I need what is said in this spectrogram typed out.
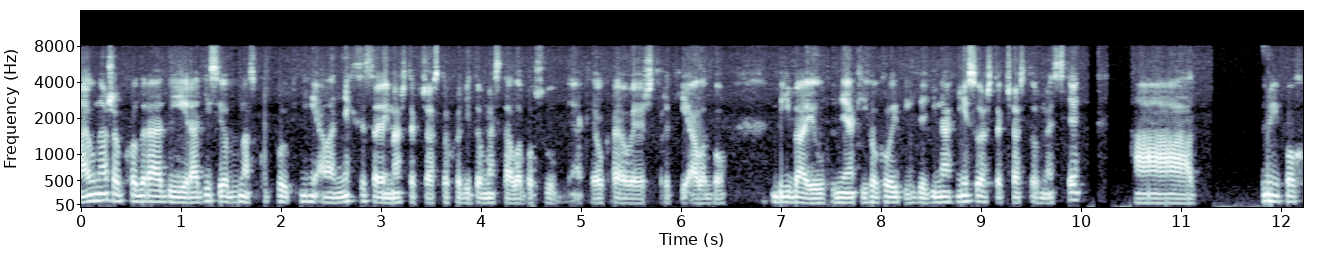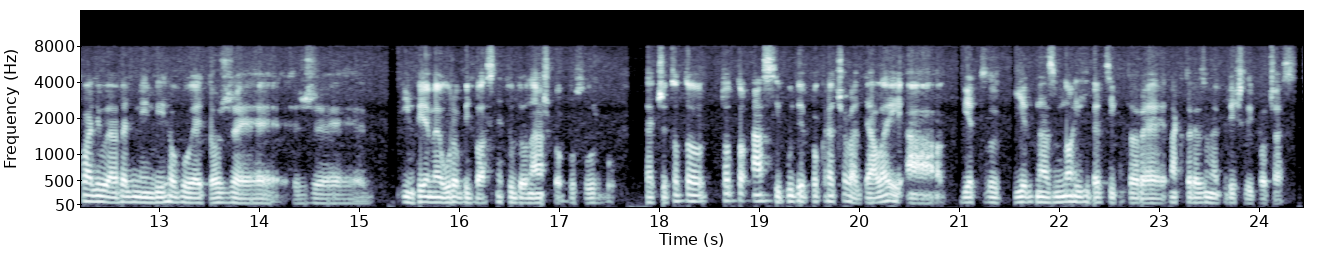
majú náš obchod rádi, radi si od nás kupujú knihy, ale nechce sa im až tak často chodiť do mesta, lebo sú nejaké okrajové štvrti alebo bývajú v nejakých okolitých dedinách, nie sú až tak často v meste a mi pochvaľujú a veľmi im vyhovuje to, že, že im vieme urobiť vlastne tú donáškovú službu. Takže toto, toto asi bude pokračovať ďalej a je to jedna z mnohých vecí, ktoré, na ktoré sme prišli počas,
